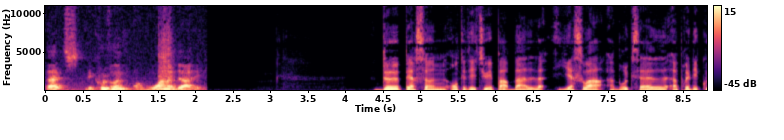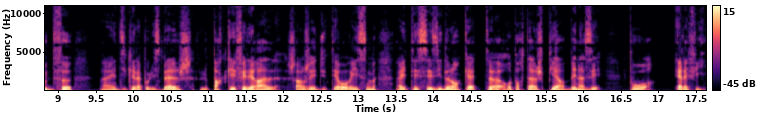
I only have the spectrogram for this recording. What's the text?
That's equivalent of one a day. Deux personnes ont été tuées par balle hier soir à Bruxelles après des coups de feu, a indiqué la police belge. Le parquet fédéral chargé du terrorisme a été saisi de l'enquête. Reportage Pierre Benazé pour RFI.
